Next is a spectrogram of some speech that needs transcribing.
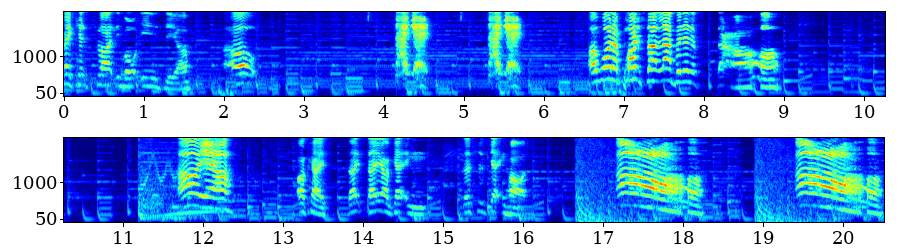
make it slightly more easier. Oh. Dang it! Dang it! I want to punch that lapin in the... Oh. Ah! oh, yeah! Okay, they, they are getting... This is getting hard. Ah! Ah!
